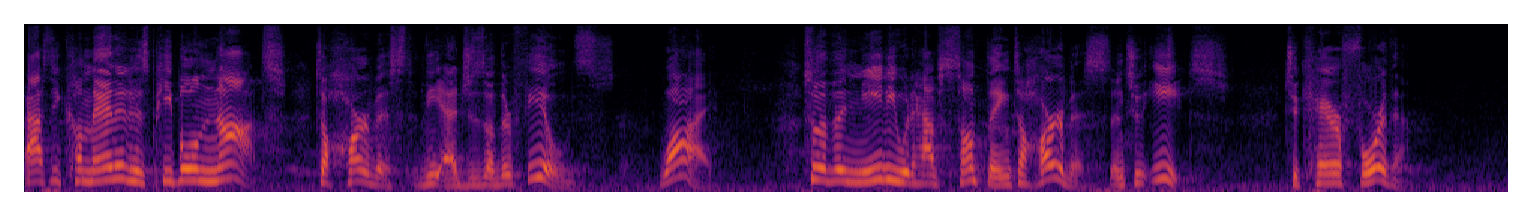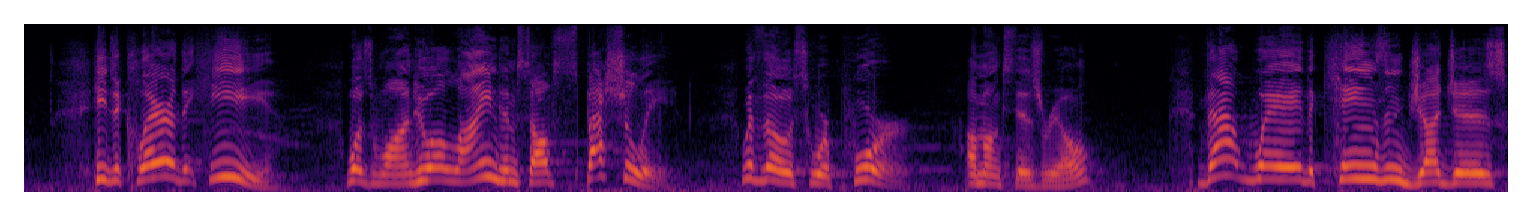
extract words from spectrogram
as He commanded His people not to harvest the edges of their fields. Why? So that the needy would have something to harvest and to eat, to care for them. He declared that He was one who aligned Himself specially with those who were poor amongst Israel that way, the kings and judges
